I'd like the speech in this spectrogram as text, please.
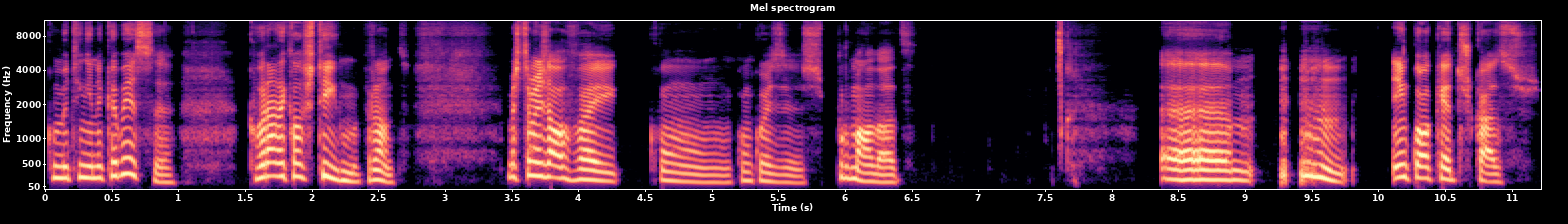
como eu tinha na cabeça. Quebrar aquele estigma, pronto. Mas também já levei com, com coisas por maldade, em qualquer dos casos,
